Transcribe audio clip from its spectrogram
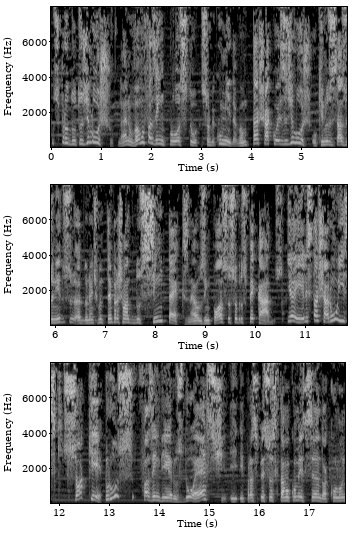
os produtos de luxo, né? Não vamos fazer imposto sobre comida, vamos taxar coisas de luxo. O que nos Estados Unidos, eh, durante muito tempo, era chamado do sin tax, né? Os impostos sobre os pecados. E aí eles taxaram o uísque. Só que, pros fazendeiros do oeste e, e para as pessoas que estavam começando a colonizar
